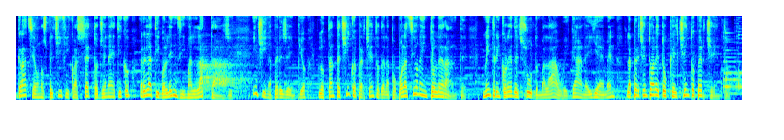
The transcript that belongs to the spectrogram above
grazie a uno specifico assetto genetico relativo all'enzima lattasi. In Cina, per esempio, l'85% della popolazione è intollerante, mentre in Corea del Sud, Malawi, Ghana e Yemen la percentuale tocca il 100%.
